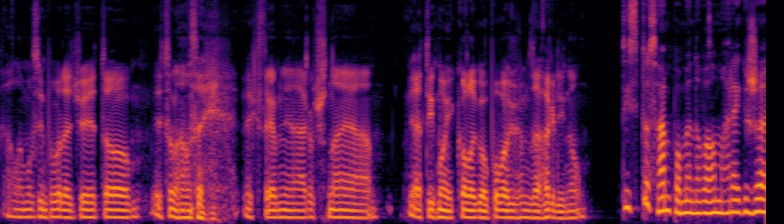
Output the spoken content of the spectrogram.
Ale musím povedať, že je to, je to naozaj extrémne náročné a ja tých mojich kolegov považujem za hrdinou. Ty si to sám pomenoval, Marek, že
